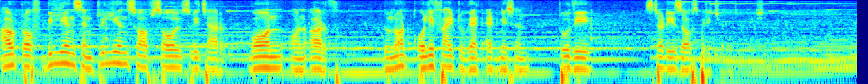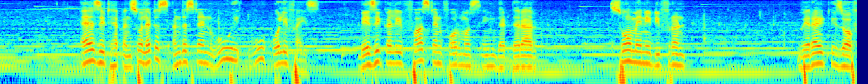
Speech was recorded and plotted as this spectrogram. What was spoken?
out of billions and trillions of souls which are born on earth do not qualify to get admission to the studies of spiritual education. As it happens, so let us understand who, who qualifies. Basically, first and foremost thing that there are so many different varieties of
